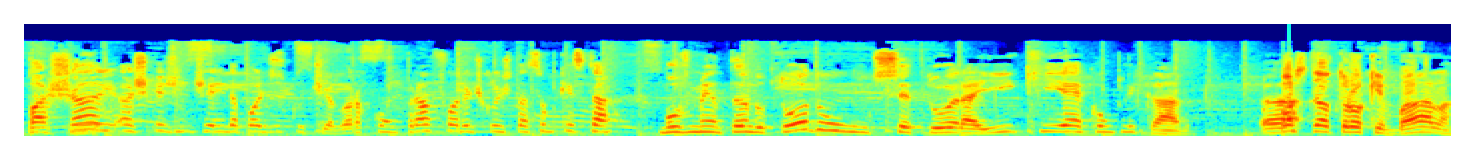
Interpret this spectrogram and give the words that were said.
Baixar, é. acho que a gente ainda pode discutir. Agora, comprar fora de cogitação, porque está movimentando todo um setor aí que é complicado. Uh... Posso dar o troco em bala?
